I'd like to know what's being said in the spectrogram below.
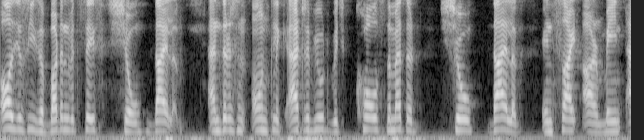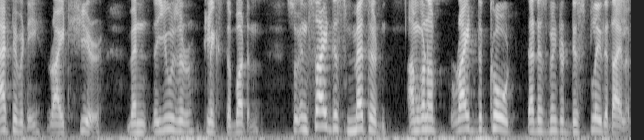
all you see is a button which says show dialog and there is an on-click attribute which calls the method show dialog inside our main activity right here when the user clicks the button. So inside this method, I'm gonna write the code that is going to display the dialog.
